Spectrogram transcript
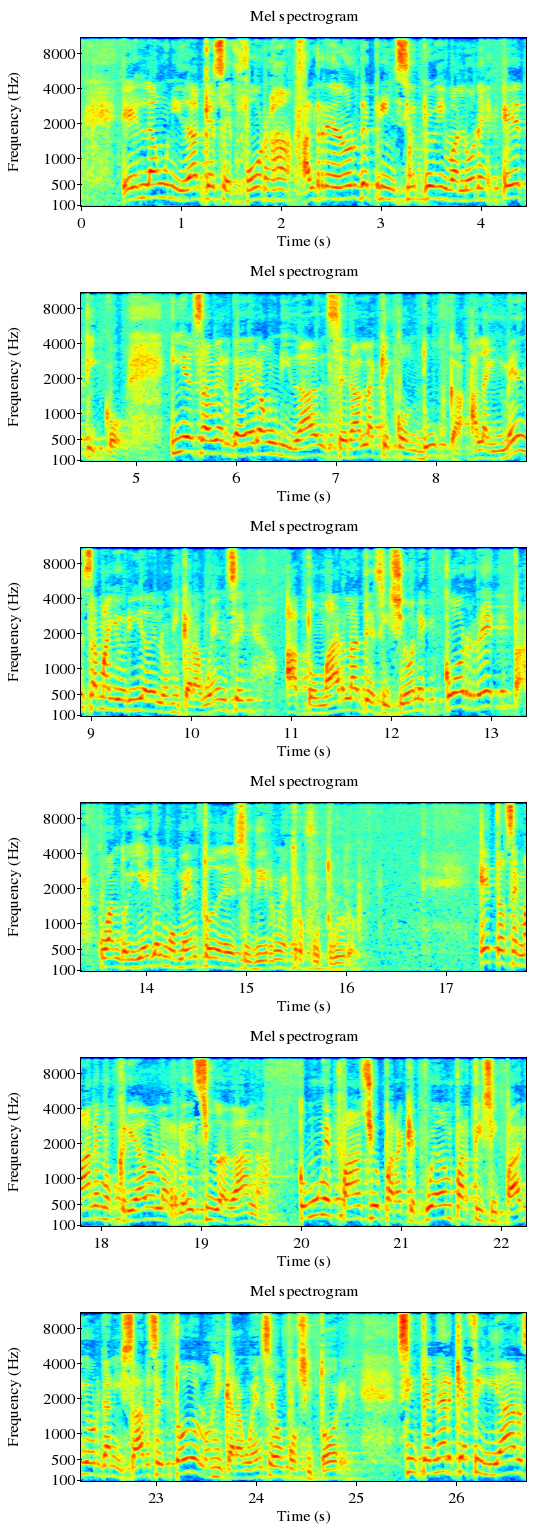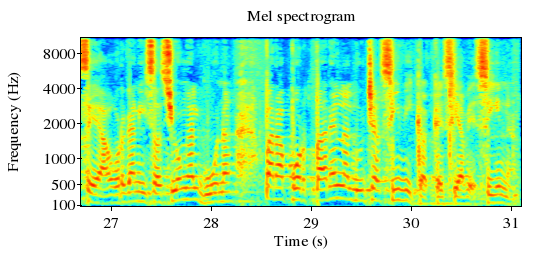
Es la unidad que se forja alrededor de principios y valores éticos. Y esa verdadera unidad será la que conduzca a la inmensa mayoría de los nicaragüenses a tomar las decisiones correctas cuando llegue el momento de decidir nuestro futuro. Esta semana hemos creado la Red Ciudadana como un espacio para que puedan participar y organizarse todos los nicaragüenses opositores, sin tener que afiliarse a organización alguna para aportar en la lucha cívica que se avecina.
